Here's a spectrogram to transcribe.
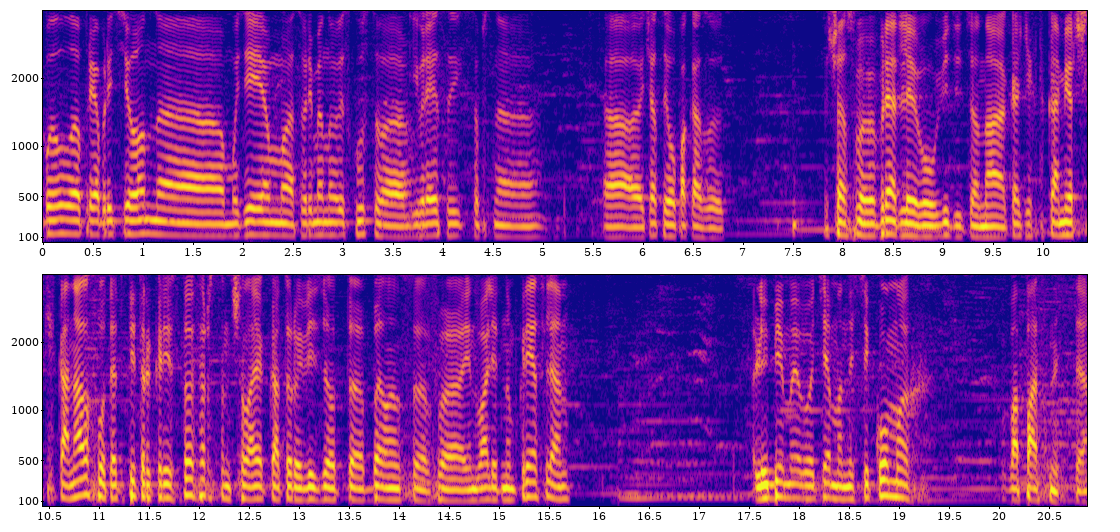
был приобретен э, Музеем современного искусства, является, собственно, часто его показывают. Сейчас вы вряд ли его увидите на каких-то коммерческих каналах. Вот это Питер Кристоферсон, человек, который везет Баланс в инвалидном кресле. Любимая его тема насекомых в опасности.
